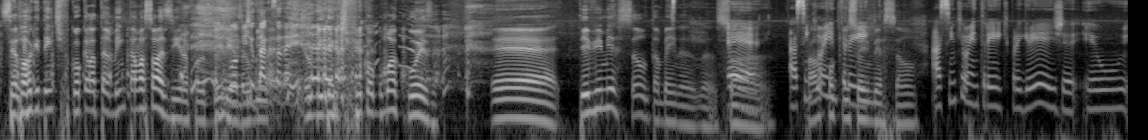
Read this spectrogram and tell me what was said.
Você logo identificou que ela também estava sozinha. Né? Falou, beleza, eu me me, eu me identifico com alguma coisa. É, teve imersão também na, na sua... É, Assim Fala que um eu pouquinho sua entrei, imersão. assim que eu entrei aqui pra igreja, eu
